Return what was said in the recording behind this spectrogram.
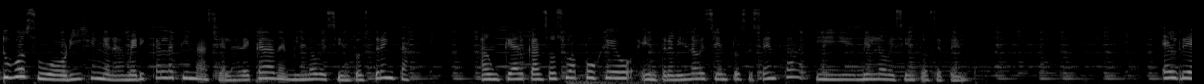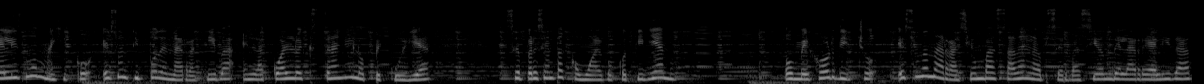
Tuvo su origen en América Latina hacia la década de 1930, aunque alcanzó su apogeo entre 1960 y 1970. El realismo mágico es un tipo de narrativa en la cual lo extraño y lo peculiar se presenta como algo cotidiano, o mejor dicho, es una narración basada en la observación de la realidad,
